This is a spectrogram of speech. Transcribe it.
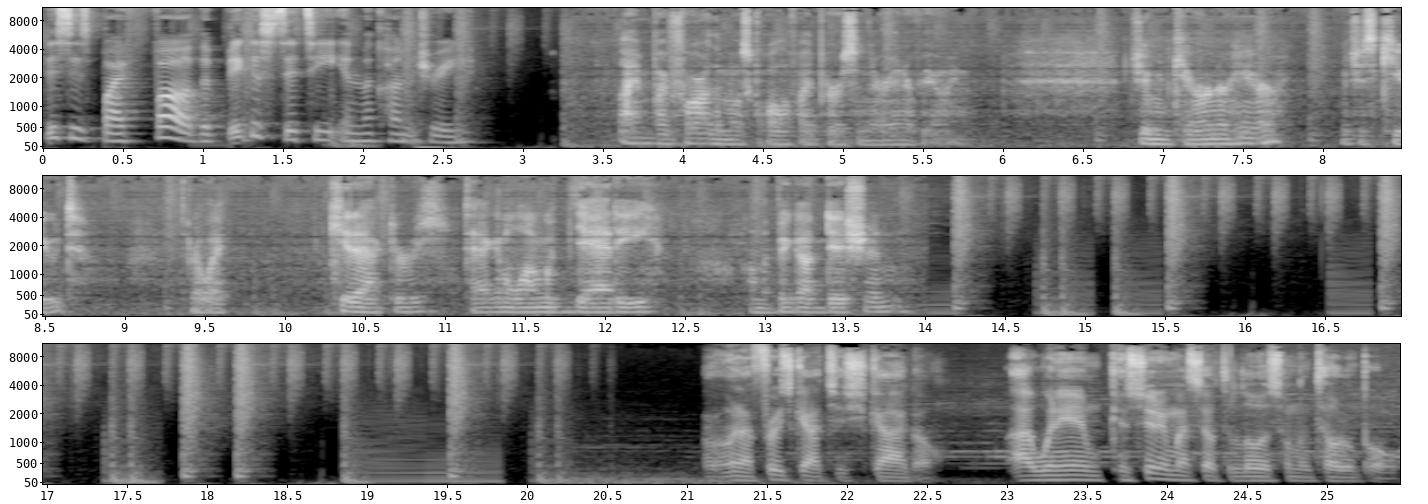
this is by far the biggest city in the country. I am by far the most qualified person they're interviewing. Jim and Karen are here, which is cute. They're like kid actors tagging along with Daddy on the big audition. When I first got to Chicago, I went in considering myself the lowest on the totem pole.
